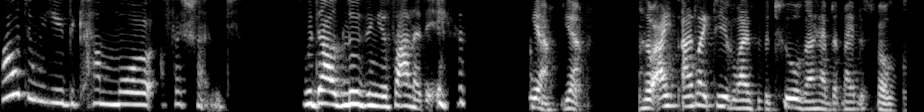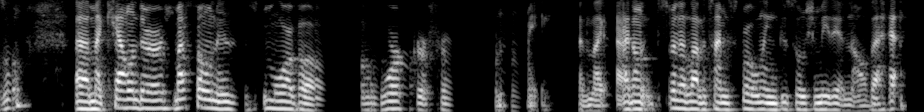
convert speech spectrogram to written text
How do you become more efficient without losing your sanity? yeah, yeah. So I, I like to utilize the tools I have at my disposal. Uh, my calendar, my phone is more of a, a worker for me. And like I don't spend a lot of time scrolling through social media and all that.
